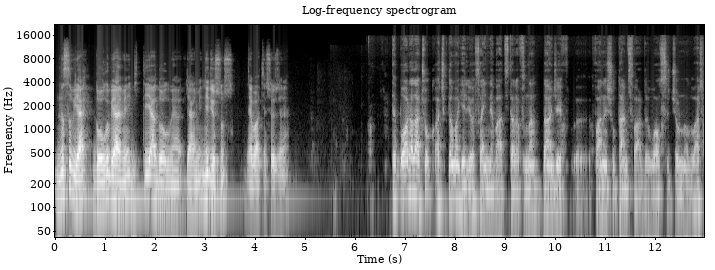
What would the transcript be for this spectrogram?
nasıl bir yer? Doğru bir yer mi? Gittiği yer doğru bir yer mi? Ne diyorsunuz Nebati'nin sözlerine? Tabi bu aralar çok açıklama geliyor Sayın Nebati tarafından. Daha önce e, Financial Times vardı, Wall Street Journal var.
